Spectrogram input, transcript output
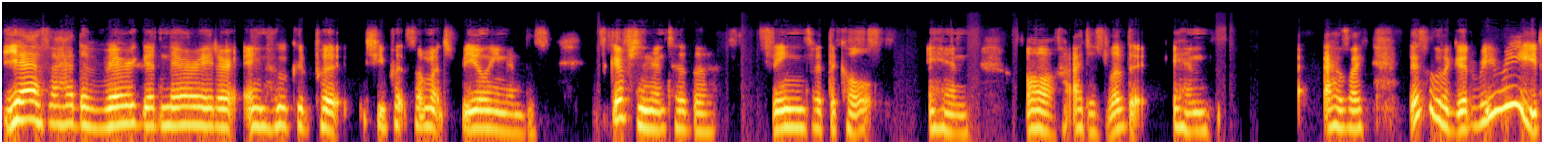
Yes, I had the very good narrator, and who could put she put so much feeling and description into the scenes with the cult, and oh, I just loved it. And I was like, this was a good reread.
